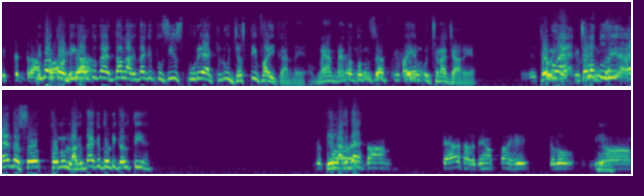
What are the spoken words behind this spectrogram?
ਇੱਕ ਡਰਾਮਾ ਨਹੀਂ ਪਰ ਤੁਹਾਡੀ। ਗੱਲ ਤੋਂ ਤਾਂ ਇਦਾਂ ਲੱਗਦਾ ਕਿ ਤੁਸੀਂ ਇਸ ਪੂਰੇ ਐਕਟ ਨੂੰ ਜਸਟੀਫਾਈ ਕਰ ਰਹੇ ਹੋ। ਮੈਂ ਮੈਂ ਤਾਂ ਤੁਹਾਨੂੰ ਸਿਰਫ ਇਹ। ਪੁੱਛਣਾ ਚਾਹ ਰਿਹਾ। ਤੁਹਾਨੂੰ ਚਲੋ ਤੁਸੀਂ। ਐ ਦੱਸੋ ਤੁਹਾਨੂੰ ਲੱਗਦਾ ਕਿ ਤੁਹਾਡੀ ਗਲਤੀ ਹੈ? ਇਹ ਲੱਗਦਾ ਕਹਿ ਸਕਦੇ ਆ ਆਪਾਂ ਇਹ ਚਲੋ ਵੀ ਹਾਂ।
